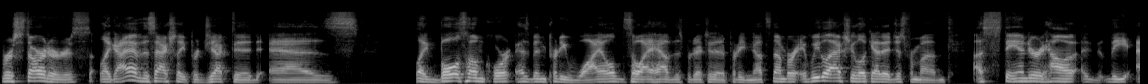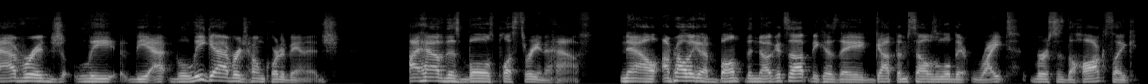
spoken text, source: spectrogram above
for starters, like I have this actually projected as like Bulls home court has been pretty wild. So I have this projected at a pretty nuts number. If we actually look at it just from a, a standard, how the average league, the, the league average home court advantage, I have this Bulls plus three and a half. Now I'm probably going to bump the Nuggets up because they got themselves a little bit right versus the Hawks. Like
